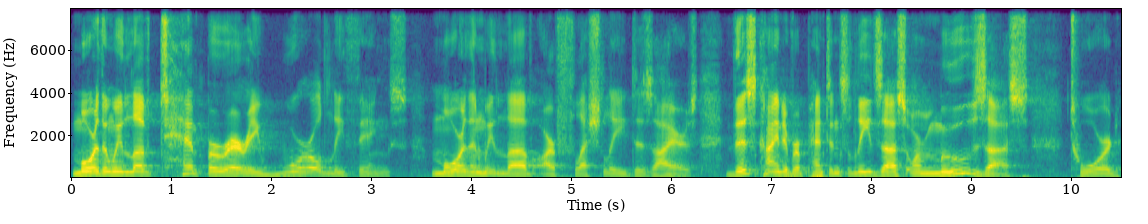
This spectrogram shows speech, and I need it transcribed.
more than we love temporary worldly things, more than we love our fleshly desires. This kind of repentance leads us or moves us toward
